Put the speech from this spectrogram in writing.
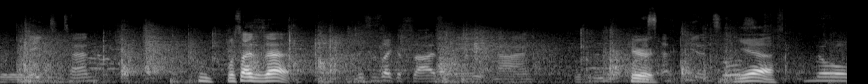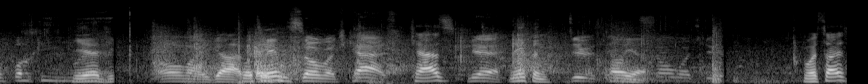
eight to ten. What size is that? This is like a size eight, nine. Here. This Yeah. No fucking. Yeah. G- Oh my god. What's Thank your name? you so much, Kaz. Kaz. Yeah, Nathan. dude. Thank Hell you yeah. So much, dude. What size?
